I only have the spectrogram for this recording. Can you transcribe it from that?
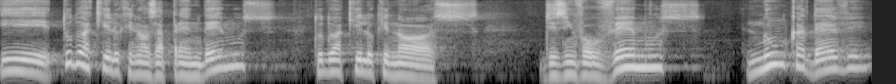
E tudo aquilo que nós aprendemos, tudo aquilo que nós desenvolvemos, nunca deve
